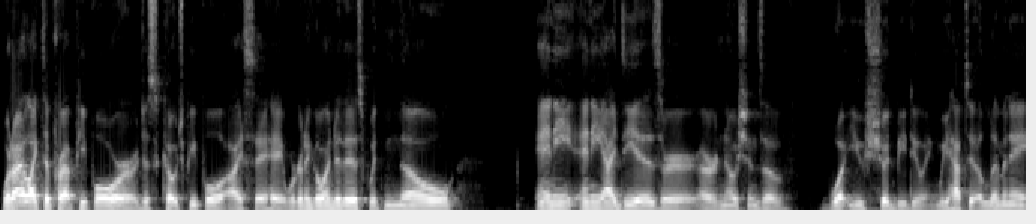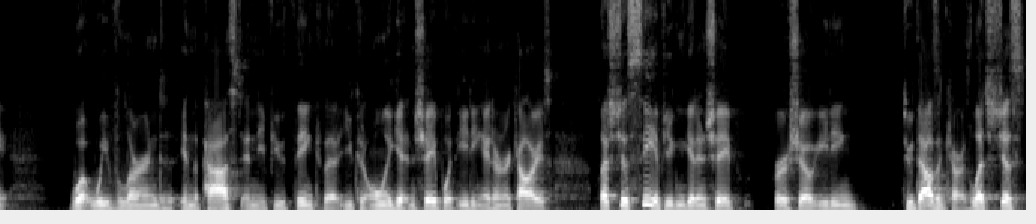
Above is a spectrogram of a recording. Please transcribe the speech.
when I like to prep people or just coach people, I say, hey, we're going to go into this with no any any ideas or, or notions of what you should be doing. We have to eliminate what we've learned in the past. And if you think that you can only get in shape with eating 800 calories, let's just see if you can get in shape for a show eating 2,000 calories. Let's just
